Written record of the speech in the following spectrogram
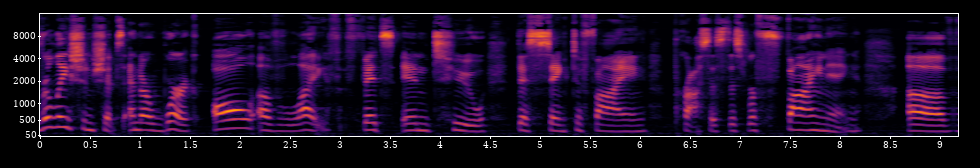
relationships and our work. All of life fits into this sanctifying process, this refining of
